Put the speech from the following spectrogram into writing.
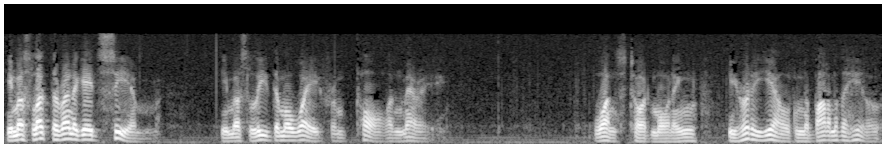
He must let the renegades see him. He must lead them away from Paul and Mary. Once toward morning, he heard a yell from the bottom of the hill.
